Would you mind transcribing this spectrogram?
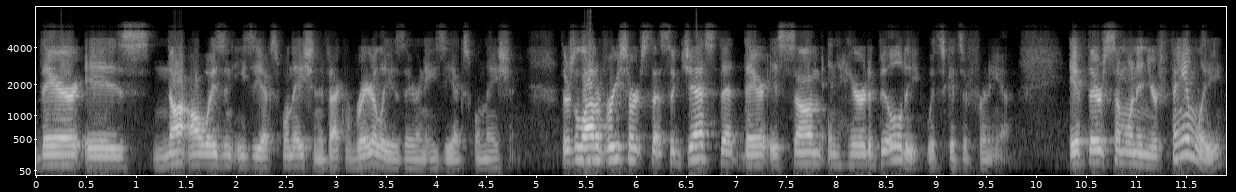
there is not always an easy explanation. In fact, rarely is there an easy explanation. There's a lot of research that suggests that there is some inheritability with schizophrenia. If there's someone in your family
